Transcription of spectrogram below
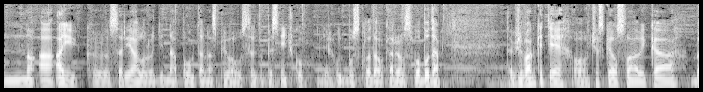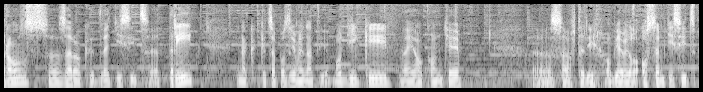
No a aj k seriálu Rodinná pouta naspieval ústrednú pesničku, kde hudbu skladal Karel Svoboda. Takže v ankete o Českého Slávika bronz za rok 2003 Inak keď sa pozrieme na tie bodíky, na jeho konte sa vtedy objavilo 8041,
